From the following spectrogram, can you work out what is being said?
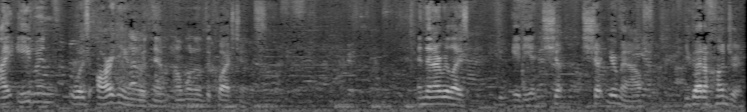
I even was arguing with him on one of the questions, and then I realized, you idiot, shut shut your mouth. You got a hundred,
